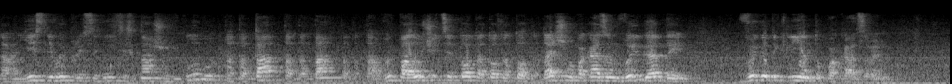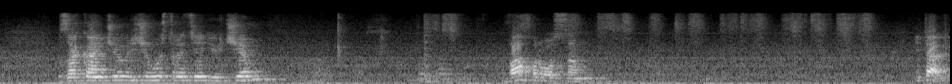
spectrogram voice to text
да. Если вы присоединитесь к нашему клубу, та-та-та, та-та-та, та-та-та, вы получите то-то, то-то, то-то. Дальше мы показываем выгоды. Выгоды клиенту показываем. Заканчиваем речевую стратегию чем? Вопросом. Итак,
